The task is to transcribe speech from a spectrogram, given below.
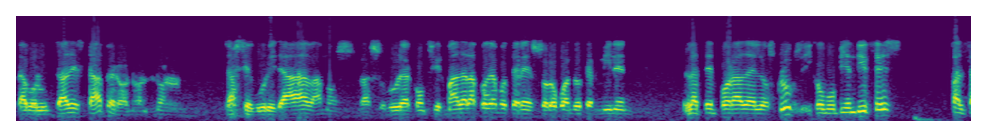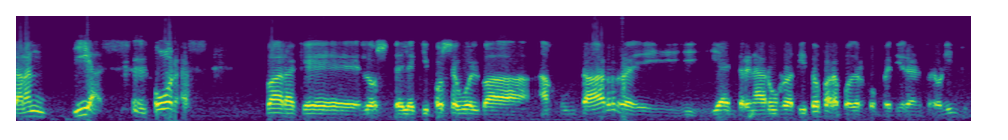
la voluntad está, pero no, no, la seguridad, vamos, la seguridad confirmada la podemos tener solo cuando terminen la temporada de los clubes. Y como bien dices, faltarán días, horas para que los, el equipo se vuelva a juntar y, a entrenar un ratito para poder competir en el preolímpico.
